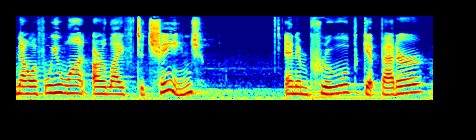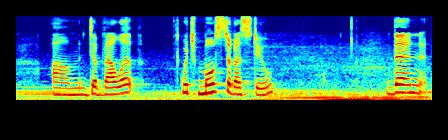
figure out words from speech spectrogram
Now, if we want our life to change and improve, get better, um, develop, which most of us do, then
